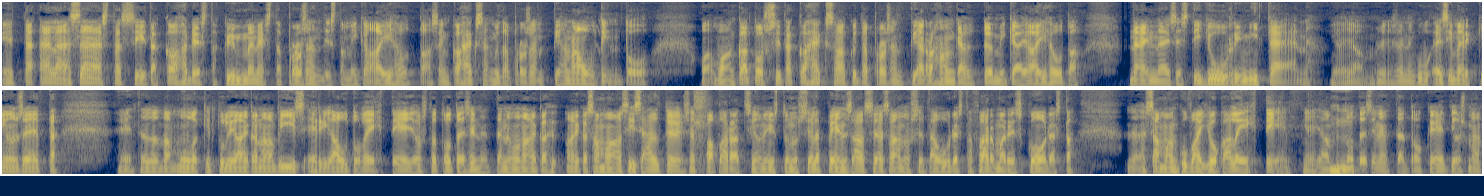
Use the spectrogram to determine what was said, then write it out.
että älä säästä siitä 20 prosentista, mikä aiheuttaa sen 80 prosenttia nautintoa, vaan katso sitä 80 prosenttia rahan käyttöä, mikä ei aiheuta näennäisesti juuri mitään. Ja, ja se niin kuin esimerkki on se, että että tota, mullekin tuli aikanaan viisi eri autolehteä, josta totesin, että ne on aika, aika samaa sisältöä. Se paparazzi on istunut siellä pensaassa ja saanut sitä uudesta farmariskoodasta saman kuvan joka lehteen. Ja, ja hmm. totesin, että, että okei, että jos mä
